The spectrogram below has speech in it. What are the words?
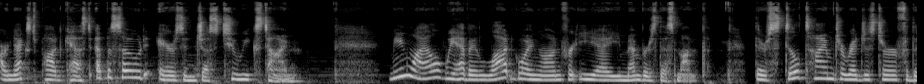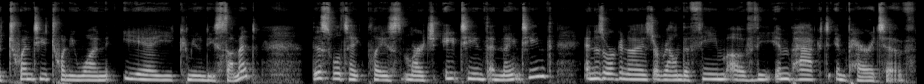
Our next podcast episode airs in just two weeks' time. Meanwhile, we have a lot going on for EAIE members this month. There's still time to register for the 2021 EAIE Community Summit. This will take place March 18th and 19th and is organized around the theme of the Impact Imperative.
